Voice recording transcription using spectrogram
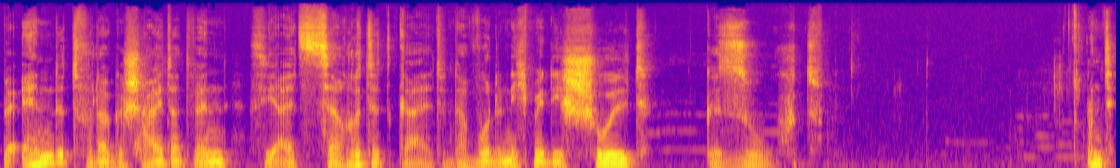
beendet oder gescheitert, wenn sie als zerrüttet galt. Und da wurde nicht mehr die Schuld gesucht. Und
